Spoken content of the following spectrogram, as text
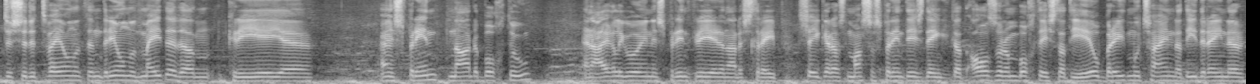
tussen de 200 en 300 meter, dan creëer je een sprint naar de bocht toe. En eigenlijk wil je een sprint creëren naar de streep. Zeker als het massasprint is, denk ik dat als er een bocht is, dat die heel breed moet zijn. Dat iedereen er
